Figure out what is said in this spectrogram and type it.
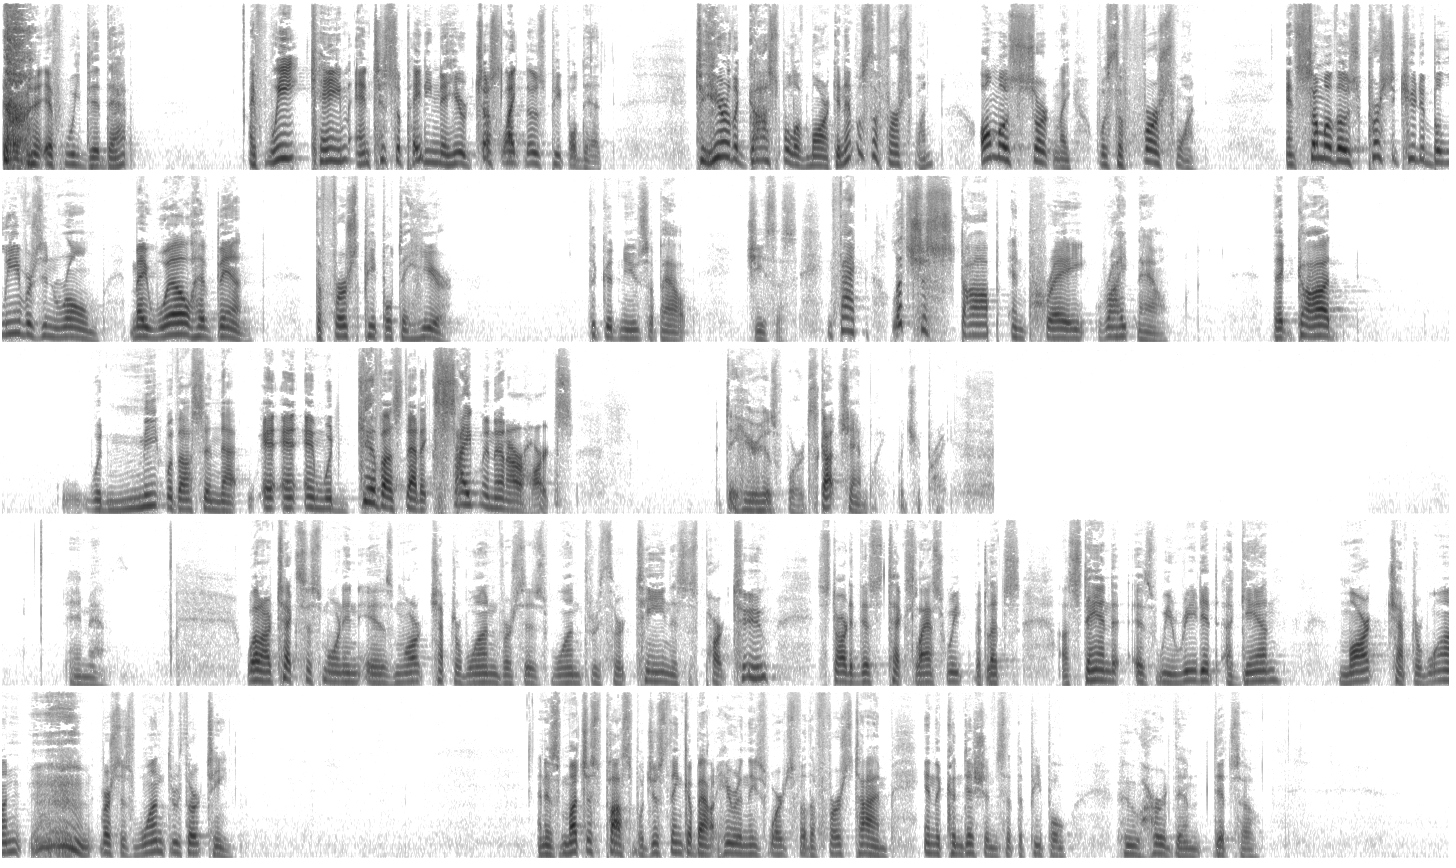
if we did that? If we came anticipating to hear just like those people did, to hear the Gospel of Mark, and it was the first one, almost certainly was the first one and some of those persecuted believers in Rome may well have been the first people to hear the good news about Jesus. In fact, let's just stop and pray right now that God would meet with us in that and, and, would give us that excitement in our hearts to hear his word. Scott Chambly, would you pray? Amen. Well, our text this morning is Mark chapter 1, verses 1 through 13. This is part 2. Started this text last week, but let's uh, stand as we read it again. Mark chapter 1, verses 1 through 13. And as much as possible, just think about hearing these words for the first time in the conditions that the people who heard them did so.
